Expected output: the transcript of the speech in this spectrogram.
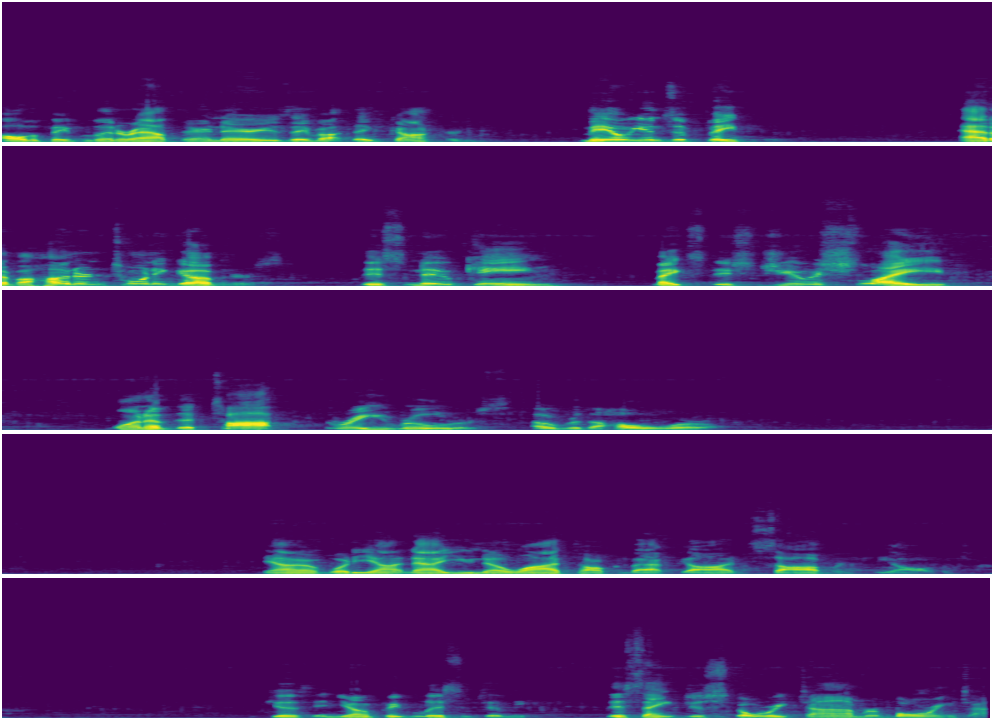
all the people that are out there in areas they've, they've conquered millions of people, out of 120 governors, this new king makes this Jewish slave one of the top three rulers over the whole world. Now, what do you now you know why I talk about God's sovereignty all the time. Because and young people, listen to me. This ain't just story time or boring time.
